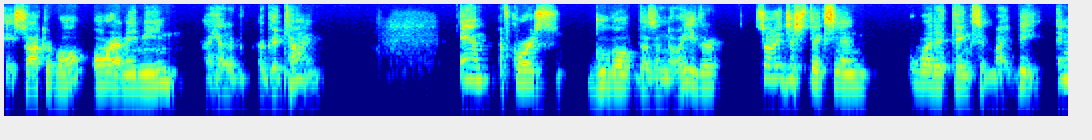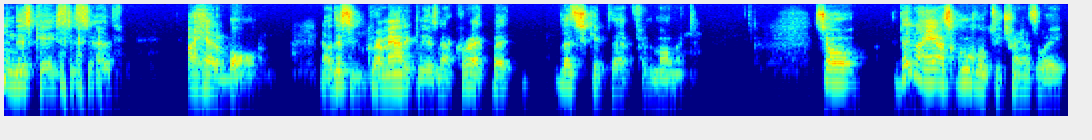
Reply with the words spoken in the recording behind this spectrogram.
a soccer ball, or I may mean I had a, a good time. And of course, Google doesn't know either. So it just sticks in what it thinks it might be. And in this case, it says, I had a ball. Now, this grammatically is not correct, but let's skip that for the moment. So then I asked Google to translate,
